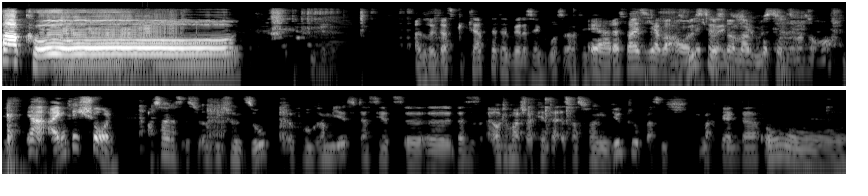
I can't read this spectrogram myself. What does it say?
Focko! Also wenn das geklappt hat, dann wäre das ja großartig. Ja, das weiß ich aber Das auch nicht. Müssen wir mal gucken. auch. Ja, eigentlich schon. Achso, das ist irgendwie schon so äh, programmiert, dass jetzt, äh, äh, dass es automatisch erkennt, da ist was von YouTube, was nicht gemacht werden darf. Uh,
